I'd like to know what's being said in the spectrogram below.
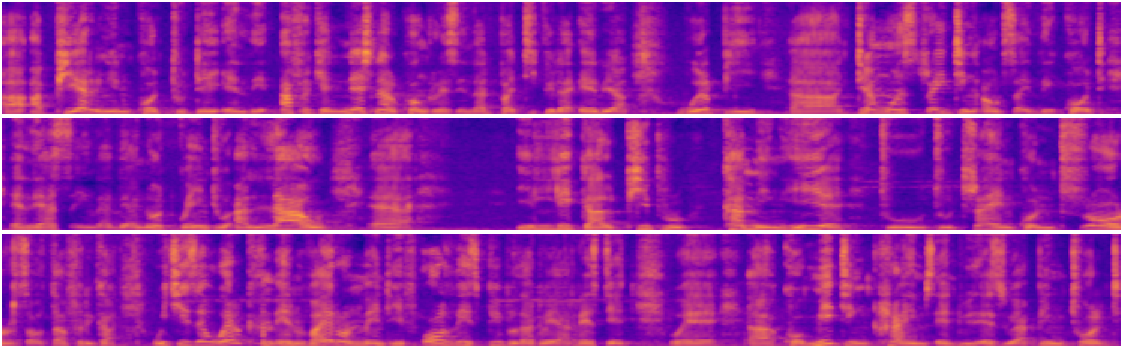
are appearing in court today, and the African National Congress in that particular area will be uh, demonstrating outside the court, and they are saying that they are not going to allow uh, illegal people coming here to, to try and control south africa which is a welcome environment if all these people that were arrested were uh, committing crimes and as we are being told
